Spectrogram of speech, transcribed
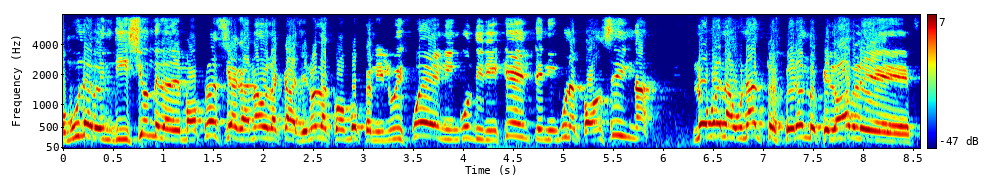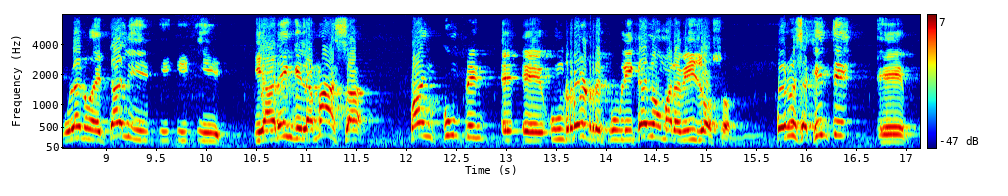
como una bendición de la democracia ha ganado la calle. No la convoca ni Luis Juez, ningún dirigente, ninguna consigna. No van a un acto esperando que lo hable fulano de tal y, arengue la masa. Van, cumplen eh, eh, un rol republicano maravilloso. Pero esa gente eh,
